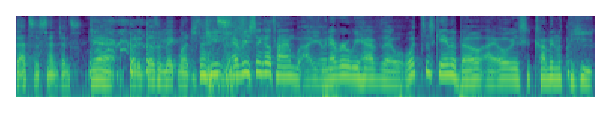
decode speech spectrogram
That's a sentence, Yeah. but it doesn't make much sense. You- every single time, whenever we have the "What's this game about?" I always come in with the heat.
